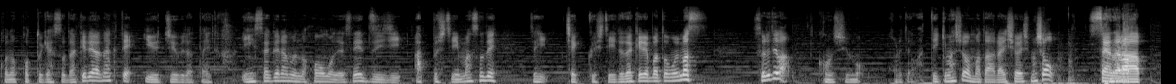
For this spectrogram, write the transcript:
このポッドキャストだけではなくて、YouTube だったりとか、Instagram の方もですね、随時アップしていますので、ぜひチェックしていただければと思います。それでは、今週もこれで終わっていきましょう。また来週お会いしましょう。さよなら。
